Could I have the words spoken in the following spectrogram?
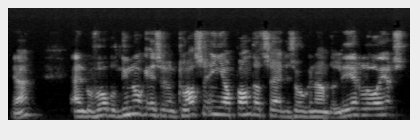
Ja? En bijvoorbeeld nu nog is er een klasse in Japan, dat zijn de zogenaamde leerlooiers.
